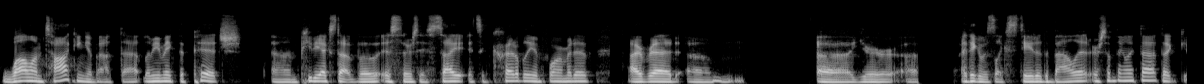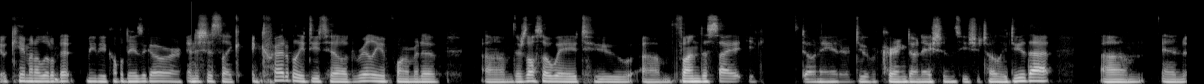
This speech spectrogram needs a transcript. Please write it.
While I'm talking about that, let me make the pitch. Um, PDX.vote is Thursday's site. It's incredibly informative. I read um, uh, your uh, I think it was like State of the Ballot or something like that that came out a little bit maybe a couple days ago. Or, and it's just like incredibly detailed, really informative. Um, there's also a way to um, fund the site. You can donate or do recurring donations. You should totally do that. Um, and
